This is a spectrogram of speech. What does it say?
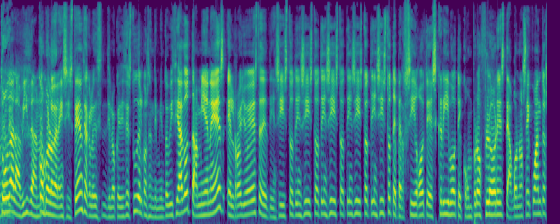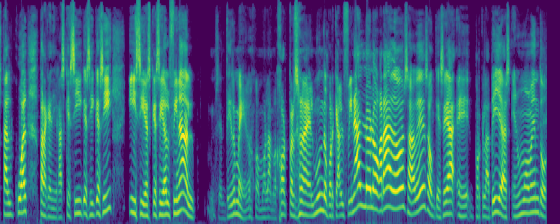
toda la vida, ¿no? Como lo de la insistencia, que lo, de lo que dices tú del consentimiento viciado, también es el rollo este de te insisto, te insisto, te insisto, te insisto, te insisto, te persigo, te escribo, te compro flores, te hago no sé cuántos, tal cual, para que digas que sí, que sí, que sí. Y si es que sí al final sentirme como la mejor persona del mundo, porque al final lo he logrado, ¿sabes? Aunque sea eh, porque la pillas en un momento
